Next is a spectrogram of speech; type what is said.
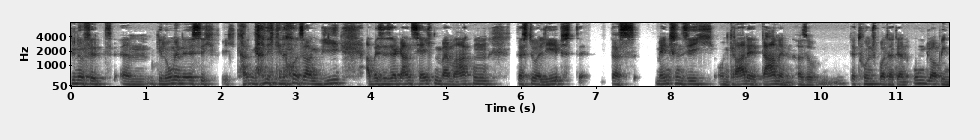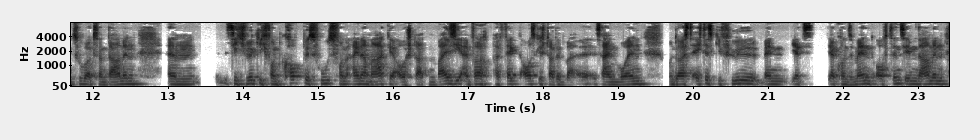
Dynafit ähm, gelungen ist. Ich, ich kann gar nicht genau sagen, wie, aber es ist ja ganz selten bei Marken, dass du erlebst, dass Menschen sich und gerade Damen, also der Turnsport hat ja einen unglaublichen Zuwachs an Damen, ähm, sich wirklich von Kopf bis Fuß von einer Marke ausstatten, weil sie einfach perfekt ausgestattet äh, sein wollen. Und du hast echt das Gefühl, wenn jetzt der Konsument, oft sind es eben Damen,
